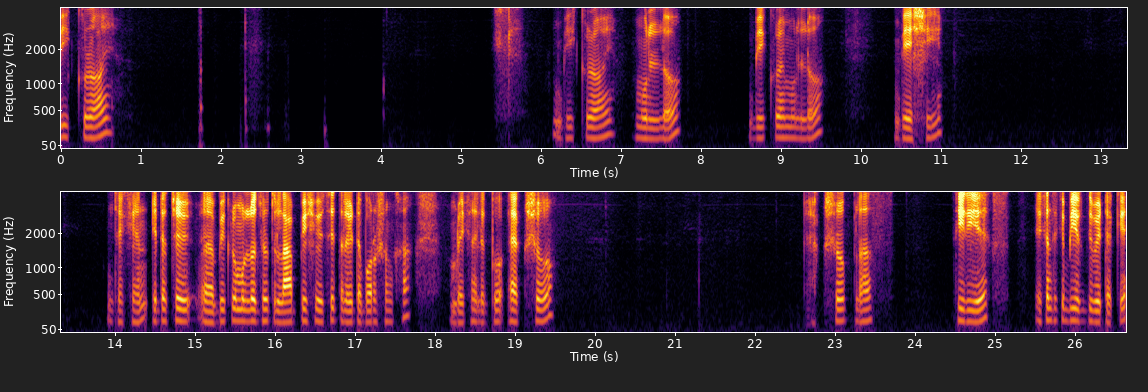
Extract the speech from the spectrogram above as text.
বিক্রয় বিক্রয় মূল্য বিক্রয় মূল্য বেশি। দেখেন, এটা হচ্ছে বিক্রয় মূল্য যেহেতু লাভ বেশি হয়েছে, তাহলে এটা বড় সংখ্যা। আমরা এখানে লিখব একশো একশো প্লাস থ্রি এক্স এখান থেকে বিয়োগ দিবে এটাকে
